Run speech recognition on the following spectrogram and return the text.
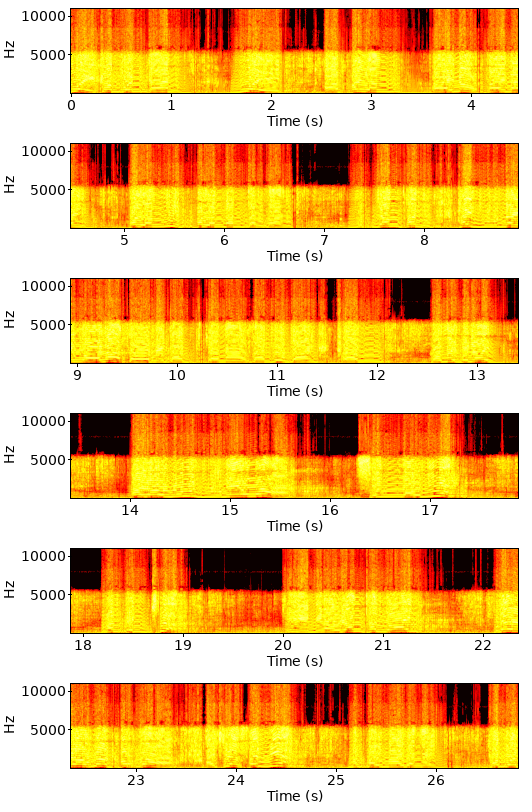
ด้วยกระบวนการ ด้วยพลังภายนอกภายใน พลังมืดพลังดำต่างๆหยุดยั้งท่านให้อยู่ในวาระต่อในการพิจารณาการโยกย้ายครั้งก็ไม่เป็นไรเพราะเรารู้อยู่แล้วว่า สิ่งเหล่านี้มันเป็นเชือกที่เหนี่ยวรั้งท่านไว้ แล้วเราก็พบว่าไอ้เชือกเส้นเนี้ยมันไปมายังไงกระบวน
